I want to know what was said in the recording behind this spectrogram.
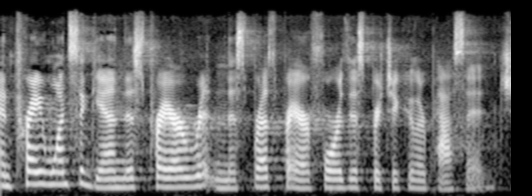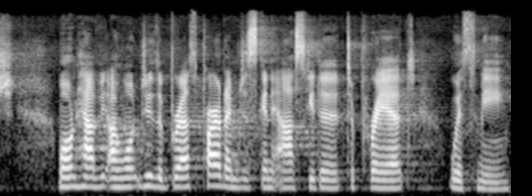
and pray once again this prayer written, this breath prayer for this particular passage. Won't have, I won't do the breath part, I'm just going to ask you to, to pray it with me.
